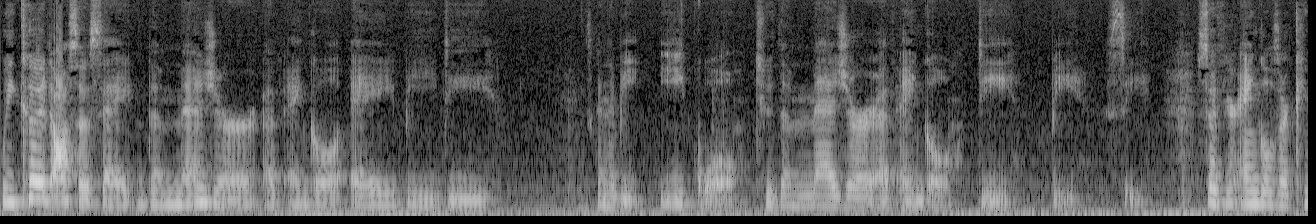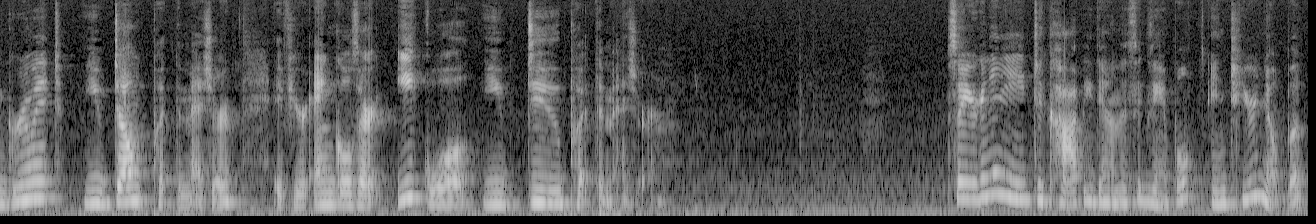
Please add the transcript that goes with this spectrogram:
we could also say the measure of angle ABD is going to be equal to the measure of angle DBC. So if your angles are congruent, you don't put the measure. If your angles are equal, you do put the measure. So you're going to need to copy down this example into your notebook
